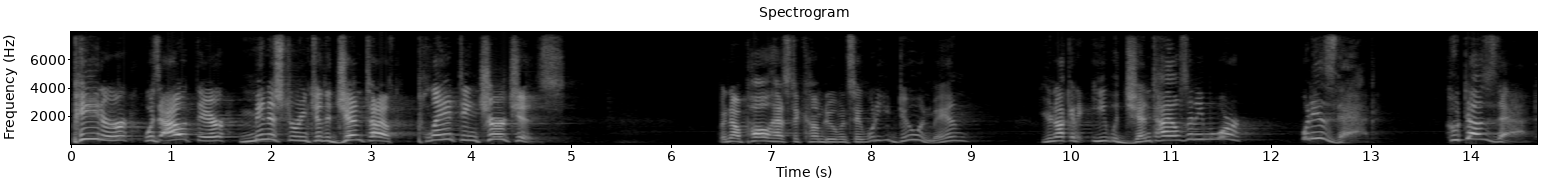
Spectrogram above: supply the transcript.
Peter was out there ministering to the Gentiles, planting churches. But now Paul has to come to him and say, What are you doing, man? You're not going to eat with Gentiles anymore? What is that? Who does that?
